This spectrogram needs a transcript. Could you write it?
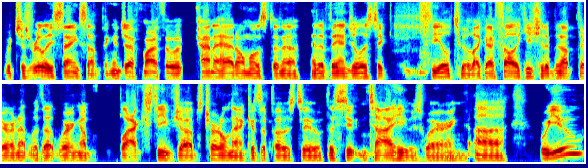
which is really saying something. And Geoff Martha kind of had almost an, an evangelistic feel to it. Like I felt like he should have been up there and with a, wearing a black Steve Jobs turtleneck as opposed to the suit and tie he was wearing. Uh, were you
